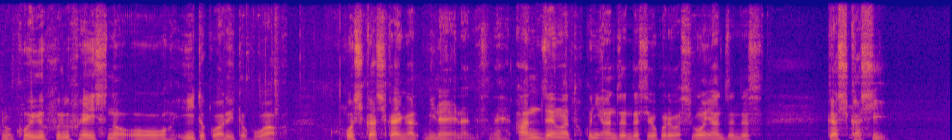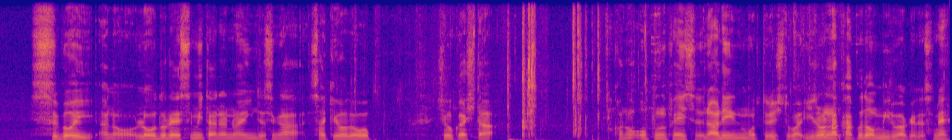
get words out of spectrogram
でもこういうフルフェイスのいいとこ悪いとこはこしか視界が見れないんですね。安全は特に安全ですよ。これはすごい安全です。がしかしすごいあのロードレースみたいなのはいいんですが先ほど紹介したこのオープンフェイスラリーに持ってる人はいろんな角度を見るわけですね。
